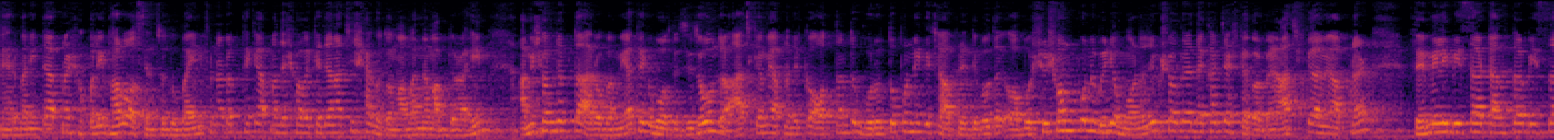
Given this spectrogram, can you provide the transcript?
মেহরবানিতে আপনারা সকলেই ভালো আছেন। তো দুবাই ইনফো নাটক থেকে আপনাদের সবাইকে জানাচ্ছি স্বাগতম। আমার নাম আব্দুর রাহিম। আমি সংযুক্ত আরব আমিয়া থেকে বলতেছি। তো বন্ধুরা, আজকে আমি আপনাদেরকে অত্যন্ত গুরুত্বপূর্ণ কিছু আপডেট দেবো। তাই অবশ্যই সম্পূর্ণ ভিডিও মনোযোগ সহকারে দেখার চেষ্টা করবেন। আজকে আমি আপনার ফ্যামিলি ভিসা ট্রান্সফার ভিসা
